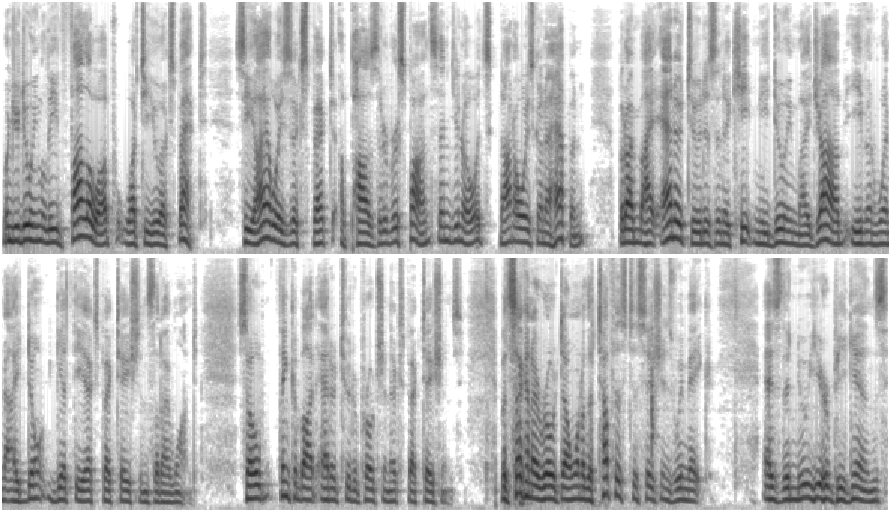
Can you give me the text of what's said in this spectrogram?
When you're doing lead follow up, what do you expect? See, I always expect a positive response, and you know, it's not always going to happen, but my attitude is going to keep me doing my job even when I don't get the expectations that I want. So think about attitude, approach, and expectations. But second, I wrote down one of the toughest decisions we make as the new year begins,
